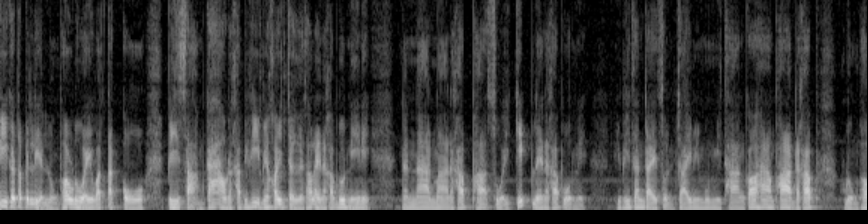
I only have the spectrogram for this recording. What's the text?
พี่ๆก็จะเป็นเหรียญหลวงพ่อรวยวัดตะโกปี 39 นะครับ พี่ๆไม่ค่อยเจอเท่าไหร่นะครับ รุ่นนี้นี่นานๆมานะครับ พระสวยกิฟเลยนะครับผมนี่ พี่ๆท่านใดสนใจมีมุมมีทางก็ห้ามพลาดนะครับ หลวงพ่อ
